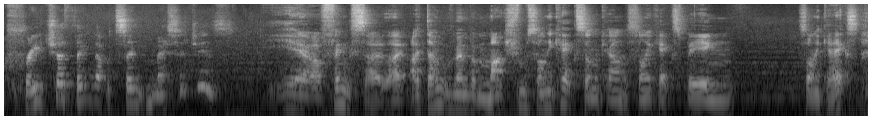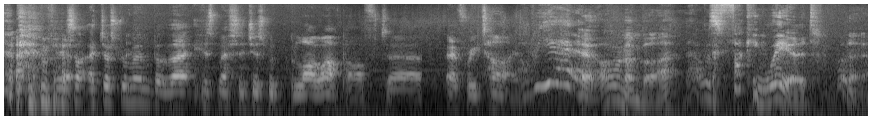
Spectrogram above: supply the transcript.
creature thing that would send messages? Yeah, I think so. Like I don't remember much from Sonic X on account of Sonic X being Sonic X. I just remember that his messages would blow up after every time. Oh yeah, I remember that. That was fucking weird, wasn't it?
